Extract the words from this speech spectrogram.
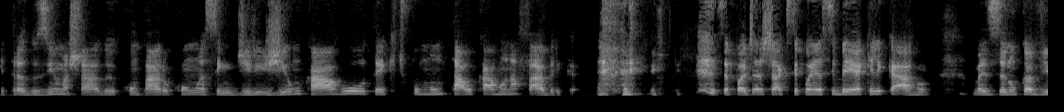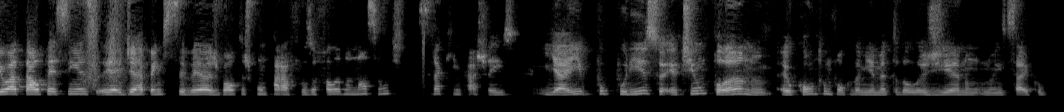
e traduzir o Machado, eu comparo com, assim, dirigir um carro ou ter que, tipo, montar o carro na fábrica. você pode achar que você conhece bem aquele carro, mas você nunca viu a tal pecinha e aí de repente você vê as voltas com um parafuso falando, nossa, onde será que encaixa isso? E aí, por, isso, eu tinha um plano, eu conto um pouco da minha metodologia no, no ensaio que eu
